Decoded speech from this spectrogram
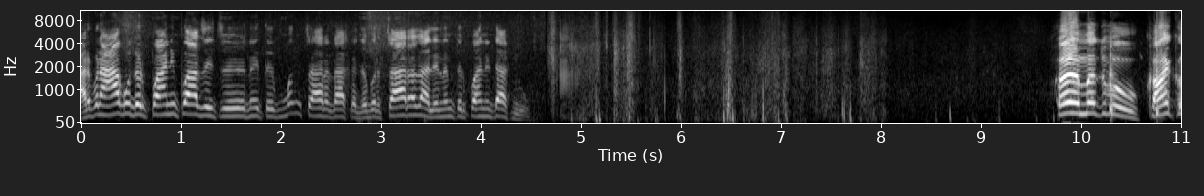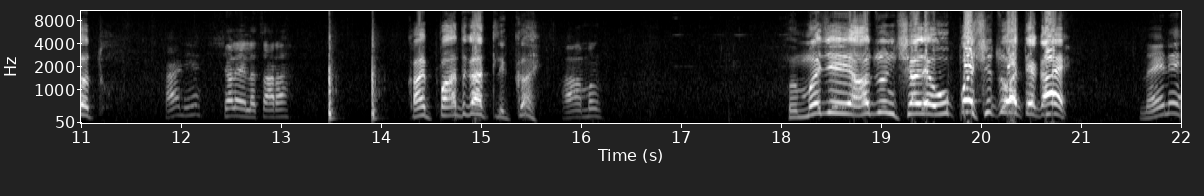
अरे पण अगोदर पाणी पाजायचं नाही तर मग चारा टाकायचा. बरं चारा झाल्यानंतर पाणी टाक. अय भाऊ काय करतो? काय नाही शाळेला चारा. काय पात घातली काय? हा मग. म्हणजे अजून शाळ्या उपाशीच होत्या काय? नाही नाही.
